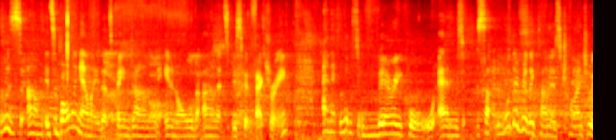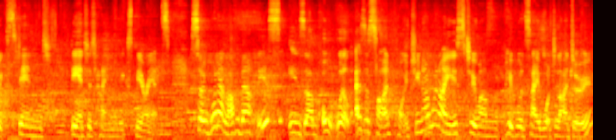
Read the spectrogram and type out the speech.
was, um, it's a bowling alley that's been done in an old Arnott's biscuit factory and it looks very cool. And so what they've really done is tried to extend the entertainment experience. So what I love about this is, um, oh, well, as a side point, you know when I used to, um, people would say, what did I do?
